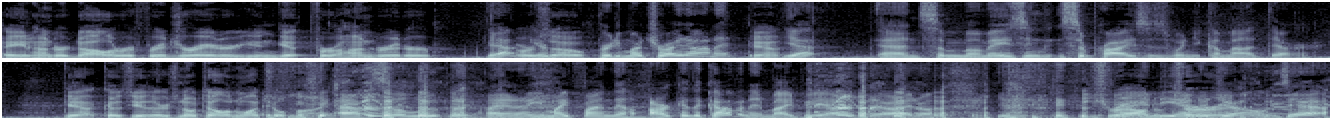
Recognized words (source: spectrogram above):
eight hundred dollar refrigerator you can get for a hundred or yeah, or so. Pretty much right on it. Yeah. Yeah. And some amazing surprises when you come out there. Yeah, because yeah, there's no telling what you'll find. yeah, absolutely. I know you might find the Ark of the Covenant might be out there. I don't. the Shroud Indiana of Turin. Jones. Yeah.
